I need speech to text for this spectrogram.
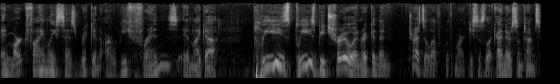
And Mark finally says, Ricken, are we friends? In like a please, please be true. And Ricken then tries to level with Mark. He says, Look, I know sometimes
